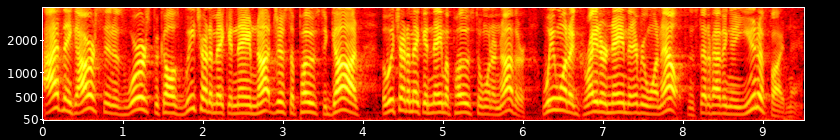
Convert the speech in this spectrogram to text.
I think our sin is worse because we try to make a name not just opposed to God, but we try to make a name opposed to one another. We want a greater name than everyone else instead of having a unified name.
